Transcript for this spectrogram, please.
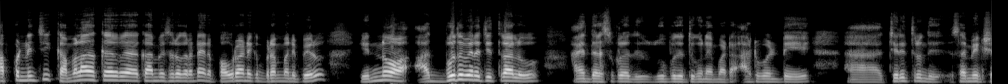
అప్పటి నుంచి కమలాకర్ కామేశ్వరరావు గారు అంటే ఆయన పౌరాణిక బ్రహ్మ అని పేరు. ఎన్నో అద్భుతమైన చిత్రాలు ఆయన దర్శకులు రూపుదిద్దుకున్నాయన్నమాట. అటువంటి చరిత్ర ఉంది. సమీక్ష.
